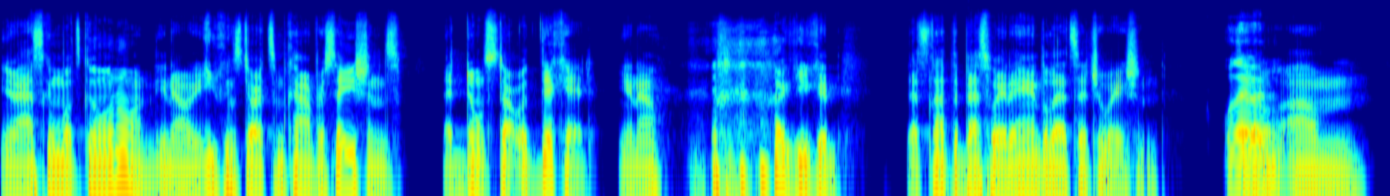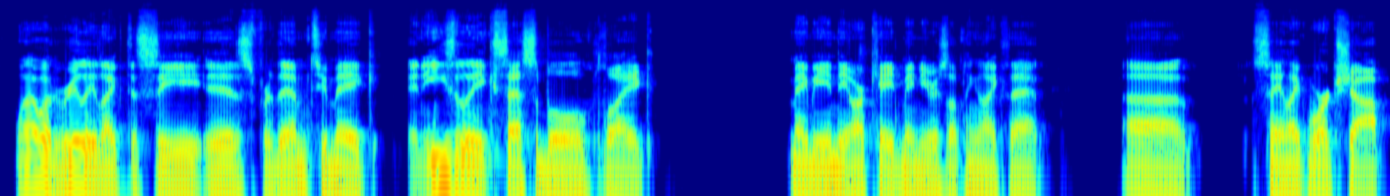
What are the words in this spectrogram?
You know, ask them what's going on. You know, you can start some conversations that don't start with dickhead. You know, like you could. That's not the best way to handle that situation. Well, so, would, um, what I would really like to see is for them to make an easily accessible, like maybe in the arcade menu or something like that. Uh, say like workshop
